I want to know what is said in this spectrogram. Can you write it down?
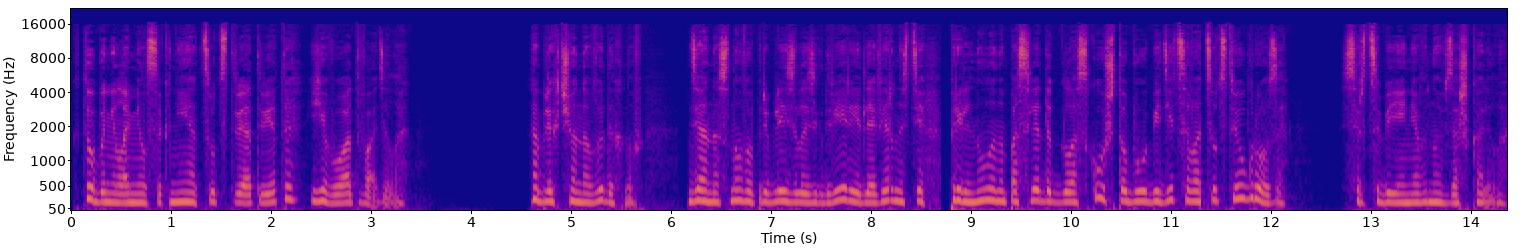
Кто бы ни ломился к ней, отсутствие ответа его отвадило. Облегченно выдохнув, Диана снова приблизилась к двери и для верности прильнула напоследок к глазку, чтобы убедиться в отсутствии угрозы. Сердцебиение вновь зашкалило.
